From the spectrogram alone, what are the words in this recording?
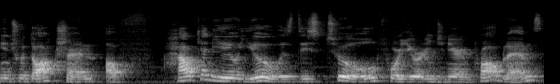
introduction of how can you use this tool for your engineering problems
